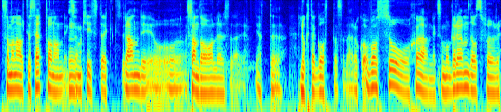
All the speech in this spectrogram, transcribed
som man alltid sett honom. Liksom, mm. Kritstreck, randig och, och sandaler. Sådär. Jätte lukta gott och sådär. Och, och var så skön liksom och berömde oss för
